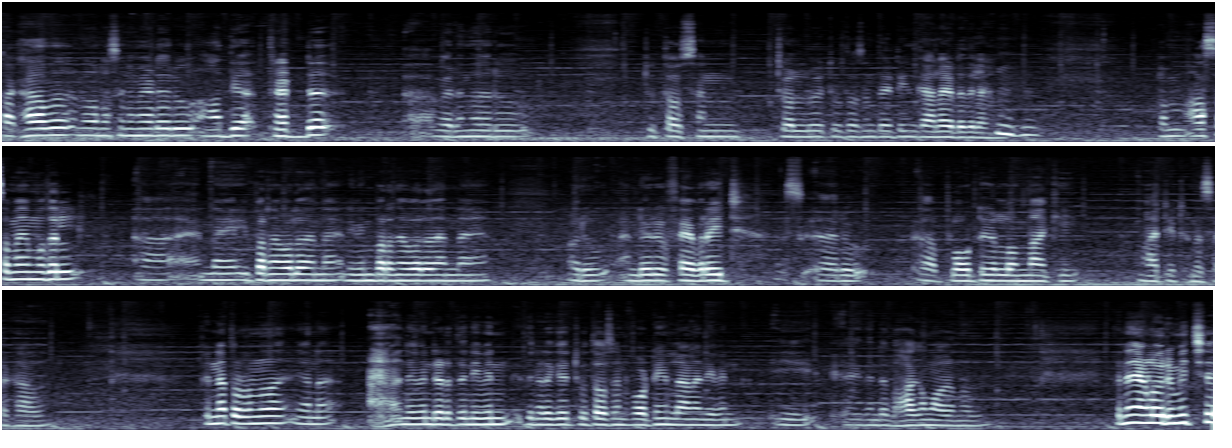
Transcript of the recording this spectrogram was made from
സഖാവ് എന്ന് പറഞ്ഞ സിനിമയുടെ ഒരു ആദ്യ ത്രെഡ് വരുന്ന ഒരു two thousand twelve two thousand thirteen കാലഘട്ടത്തിലാണ്. അപ്പം ആ സമയം മുതൽ എന്നെ ഈ പറഞ്ഞ പോലെ തന്നെ നിവിൻ പറഞ്ഞ പോലെ തന്നെ ഒരു എന്റെ ഒരു ഫേവറേറ്റ് ഒരു പ്ലോട്ടുകളിലൊന്നാക്കി മാറ്റിയിട്ടുണ്ട് സഖാവ്. പിന്നെ തുടർന്ന് ഞാൻ നിവിന്റെ അടുത്ത് നിവിൻ ഇതിനിടയ്ക്ക് ടു തൗസൻഡ് ഫോർട്ടീനിലാണ് നിവിൻ ഈ ഇതിന്റെ ഭാഗമാകുന്നത്. പിന്നെ ഞങ്ങൾ ഒരുമിച്ച്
